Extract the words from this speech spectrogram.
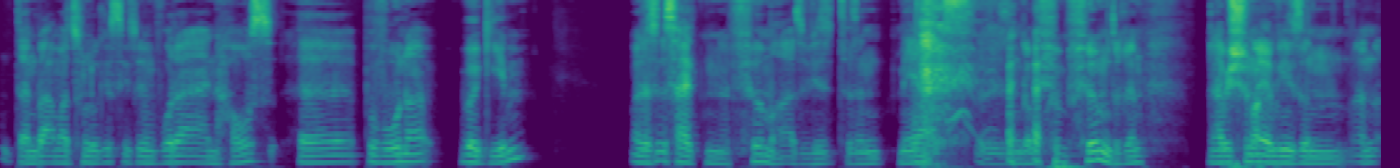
dann bei Amazon Logistik drin, wurde ein Hausbewohner äh, übergeben. Und das ist halt eine Firma, also wir, da sind mehr als, also da sind glaube ich fünf Firmen drin. Da habe ich schon irgendwie so ein, an,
